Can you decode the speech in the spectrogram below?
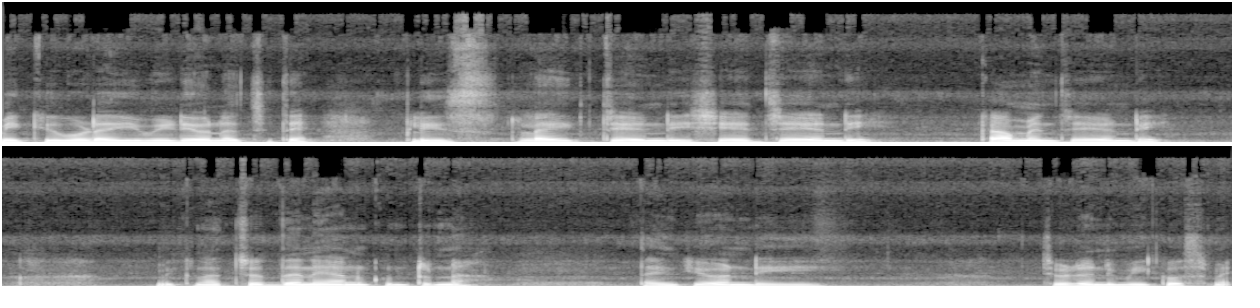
మీకు కూడా ఈ వీడియో నచ్చితే ప్లీజ్ లైక్ చేయండి షేర్ చేయండి కామెంట్ చేయండి. మీకు నచ్చుద్దని అనుకుంటున్నా. థ్యాంక్ యూ అండి. చూడండి మీకోసమే.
